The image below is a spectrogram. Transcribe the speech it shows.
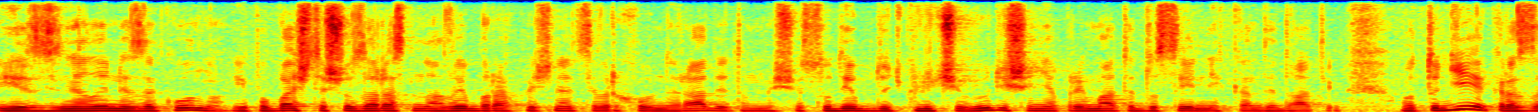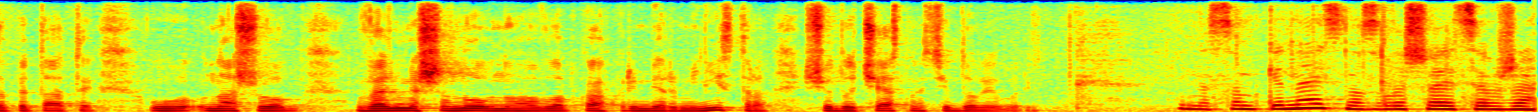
і зняли незаконно. І побачите, що зараз на виборах почнеться Верховної Ради, тому що суди будуть ключові рішення приймати до сильних кандидатів. От тоді якраз запитати у нашого вельми шановного в лапках прем'єр-міністра щодо чесності до виборів. І на сам кінець нас залишається вже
